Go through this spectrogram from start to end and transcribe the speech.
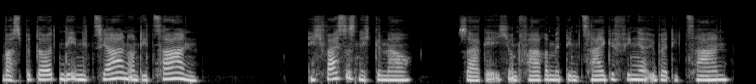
Was bedeuten die Initialen und die Zahlen? Ich weiß es nicht genau, sage ich und fahre mit dem Zeigefinger über die Zahlen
